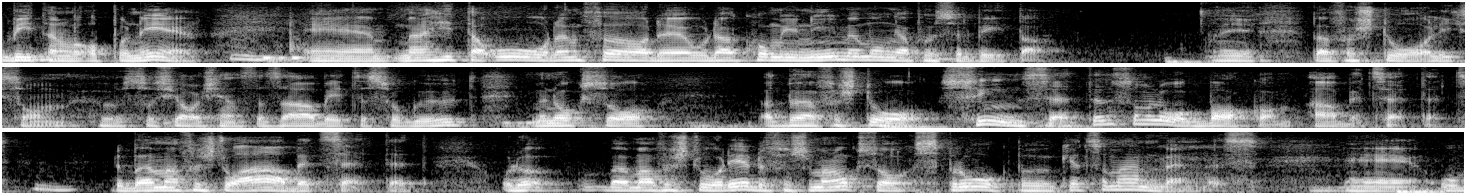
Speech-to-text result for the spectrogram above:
bitarna var upp och ner. Eh, men hitta orden för det och där kommer ju ni med många pusselbitar. Ni börjar förstå liksom hur socialtjänstens arbete såg ut. Men också att börja förstå synsätten som låg bakom arbetssättet. Då börjar man förstå arbetssättet. Och då börjar man förstå det, då förstår man också språkbruket som användes. Eh, och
